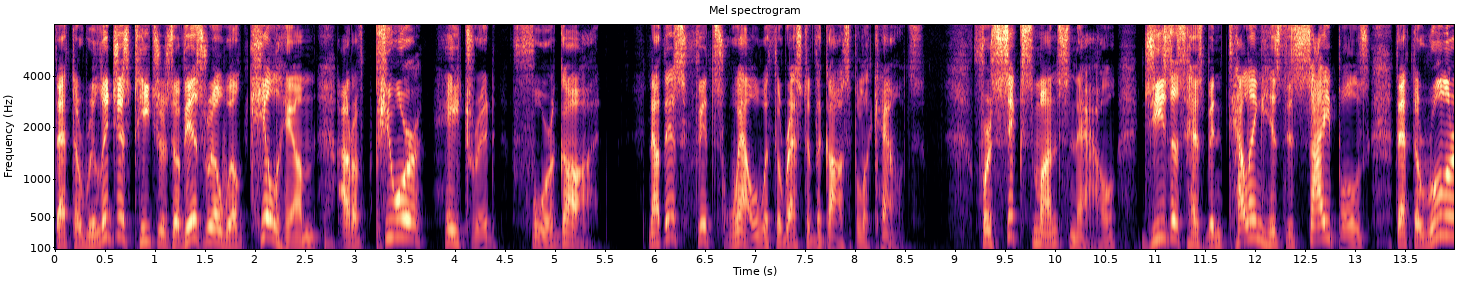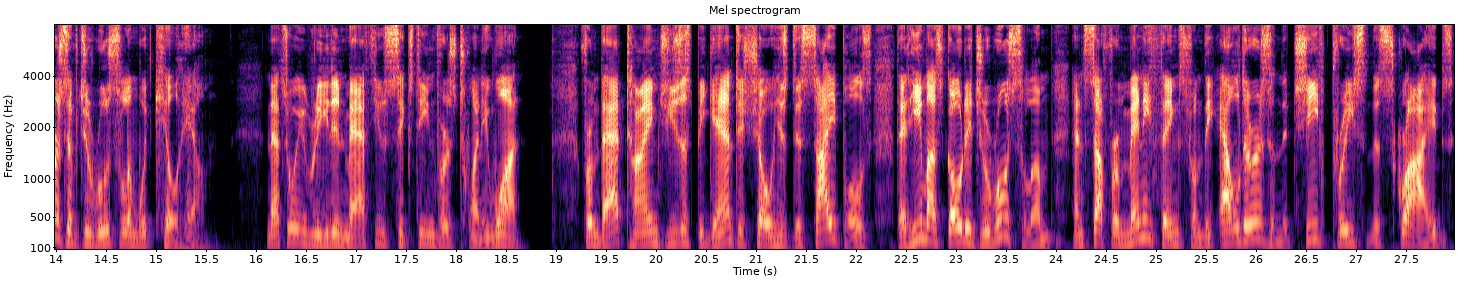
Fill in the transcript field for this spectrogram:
that the religious teachers of Israel will kill him out of pure hatred for God. Now, this fits well with the rest of the gospel accounts. For six months now, Jesus has been telling his disciples that the rulers of Jerusalem would kill him. And that's what we read in Matthew 16, verse 21. From that time, Jesus began to show his disciples that he must go to Jerusalem and suffer many things from the elders and the chief priests and the scribes,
